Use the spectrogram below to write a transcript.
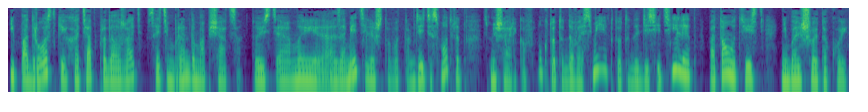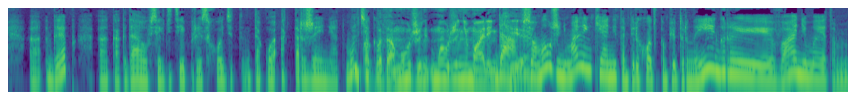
и подростки хотят продолжать с этим брендом общаться. То есть э, мы заметили, что вот там дети смотрят смешариков, ну, кто-то до 8, кто-то до 10 лет. Потом вот есть небольшой такой э, гэп, э, когда у всех детей происходит такое отторжение от мультиков. Ну, как бы, да, мы уже, мы уже не маленькие. Да, все, мы уже не маленькие, они там переходят в компьютерные игры, в аниме, там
